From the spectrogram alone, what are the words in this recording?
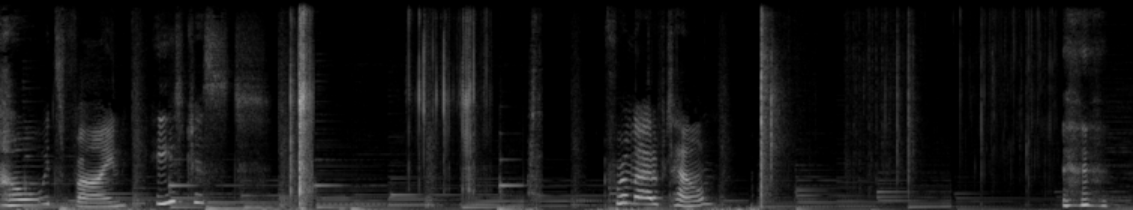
Oh, it's fine. He's just. from out of town.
